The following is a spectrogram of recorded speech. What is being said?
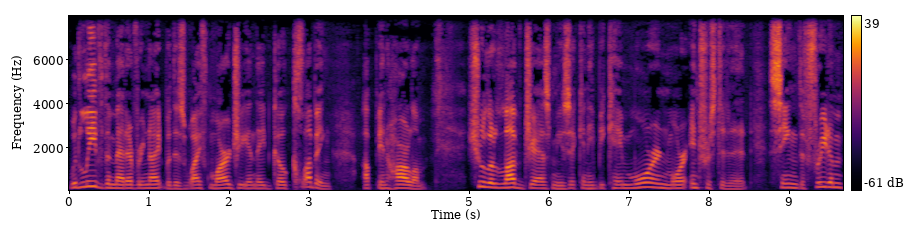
would leave the Met every night with his wife Margie and they'd go clubbing up in Harlem. Schuller loved jazz music and he became more and more interested in it, seeing the freedom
